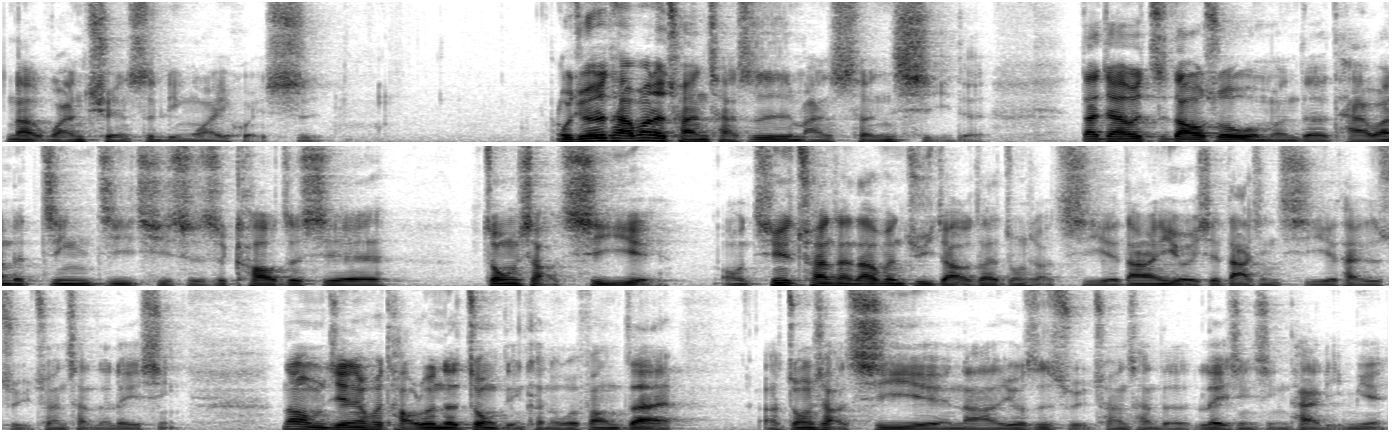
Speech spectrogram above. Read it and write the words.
那完全是另外一回事。我觉得台湾的船产是蛮神奇的。大家会知道说，我们的台湾的经济其实是靠这些中小企业哦。其实船产大部分聚焦在中小企业，当然也有一些大型企业，它也是属于船产的类型。那我们今天会讨论的重点可能会放在呃中小企业，那又是属于船产的类型形态里面，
